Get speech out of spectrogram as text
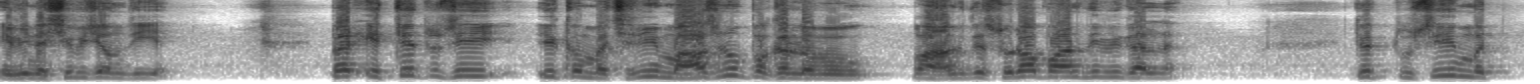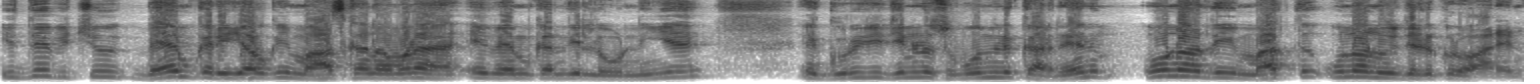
ਇਹ ਵੀ ਨਸ਼ੇ ਵਿੱਚ ਆਉਂਦੀ ਹੈ। ਪਰ ਇੱਥੇ ਤੁਸੀਂ ਇੱਕ ਮਛਲੀ ਮਾਸ ਨੂੰ ਪਕੜ ਲਵੋ, ਭਾਂਗ ਤੇ ਸੁਰਾ ਪਾਨ ਦੀ ਵੀ ਗੱਲ ਹੈ। ਤੇ ਤੁਸੀਂ ਮ- ਇਹਦੇ ਵਿੱਚ ਵਹਿਮ ਕਰੀ ਜਾਓ ਕਿ ਮਾਸ ਖਾਣਾ ਮਨਾ ਹੈ, ਇਹ ਵਹਿਮ ਕਰਨ ਦੀ ਲੋੜ ਨਹੀਂ ਹੈ। ਇਹ ਗੁਰੂ ਜੀ ਜਿਨ੍ਹਾਂ ਨੂੰ ਸੰਬੋਧਨ ਕਰ ਰਹੇ ਨੇ ਉਹਨਾਂ ਦੀ ਮਤ ਉਹਨਾਂ ਨੂੰ ਦ੍ਰਿੜ ਕਰਵਾ ਰਹੇ ਨੇ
